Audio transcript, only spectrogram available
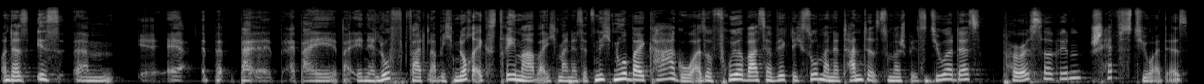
Und das ist ähm, äh, bei, bei, bei in der Luftfahrt, glaube ich, noch extremer, aber ich meine das jetzt nicht nur bei Cargo. Also früher war es ja wirklich so, meine Tante ist zum Beispiel Stewardess, Purserin, Chefstewardess.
